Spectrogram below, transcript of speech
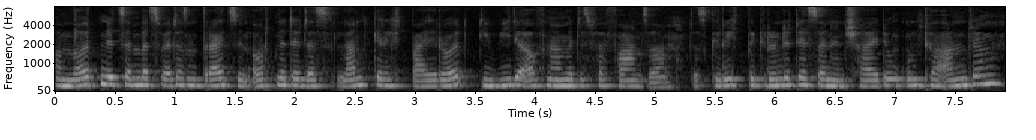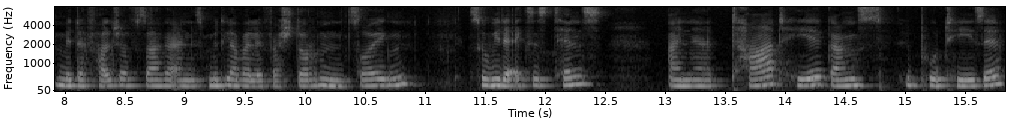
Am 9. Dezember 2013 ordnete das Landgericht Bayreuth die Wiederaufnahme des Verfahrens an. Das Gericht begründete seine Entscheidung unter anderem mit der Falschaussage eines mittlerweile verstorbenen Zeugen sowie der Existenz einer Tathergangshypothese,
